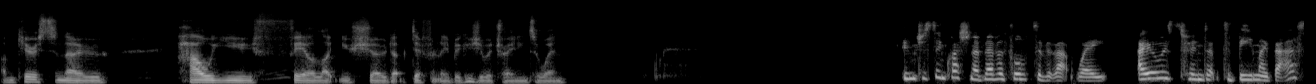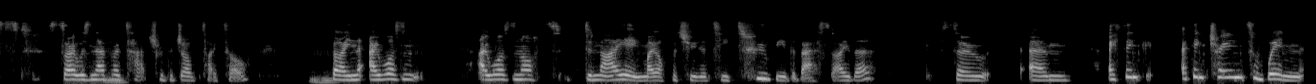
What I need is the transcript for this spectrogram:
I'm curious to know how you feel like you showed up differently because you were training to win. Interesting question. I've never thought of it that way. I always turned up to be my best. So I was never mm. attached with a job title. Mm-hmm. But I, I wasn't I was not denying my opportunity to be the best either. So um, I think I think training to win,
